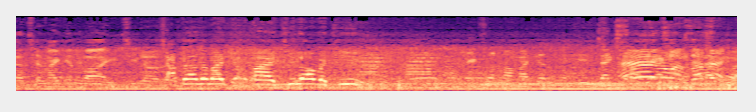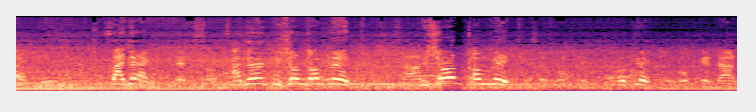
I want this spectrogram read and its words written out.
আচ্ছা মাইকেল ভাই ছিল সাথে সাথে মাইকেল ভাই চিল হবে chill Sajek Sajek mission complete mission complete okay okay done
